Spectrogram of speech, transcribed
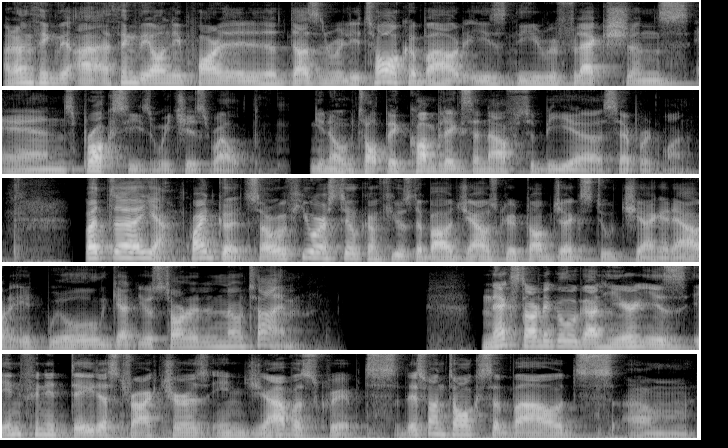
I don't think that, I think the only part that it doesn't really talk about is the reflections and proxies, which is well, you know, topic complex enough to be a separate one. But uh, yeah, quite good. So if you are still confused about JavaScript objects, do check it out. It will get you started in no time. Next article we got here is infinite data structures in JavaScript. This one talks about, um,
